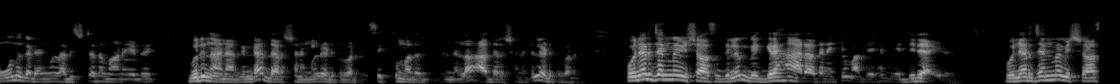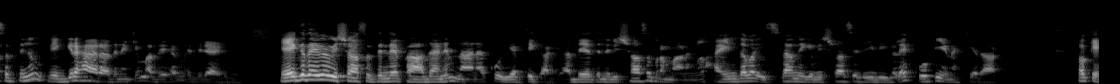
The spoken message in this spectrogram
മൂന്ന് ഘടകങ്ങളിൽ അധിഷ്ഠിതമാണ് ഏത്? ഗുരുനാനാക്കിന്റെ ദർശനങ്ങൾ എടുത്തു പറഞ്ഞത് സിഖ് മതം എന്നുള്ള ആ ദർശനത്തിൽ എടുത്തു പറഞ്ഞത് പുനർജന്മ വിശ്വാസത്തിലും വിഗ്രഹ ആരാധനയ്ക്കും അദ്ദേഹം എതിരായിരുന്നു. പുനർജന്മ വിശ്വാസത്തിനും വിഗ്രഹ ആരാധനയ്ക്കും അദ്ദേഹം എതിരായിരുന്നു. ഏകദൈവ വിശ്വാസത്തിന്റെ പ്രാധാന്യം നാനാക്ക് ഉയർത്തിക്കാട്ടി. അദ്ദേഹത്തിന്റെ വിശ്വാസ പ്രമാണങ്ങൾ ഹൈന്ദവ ഇസ്ലാമിക വിശ്വാസ രീതികളെ കൂട്ടിയിണക്കിയതാണ്. ഓക്കെ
